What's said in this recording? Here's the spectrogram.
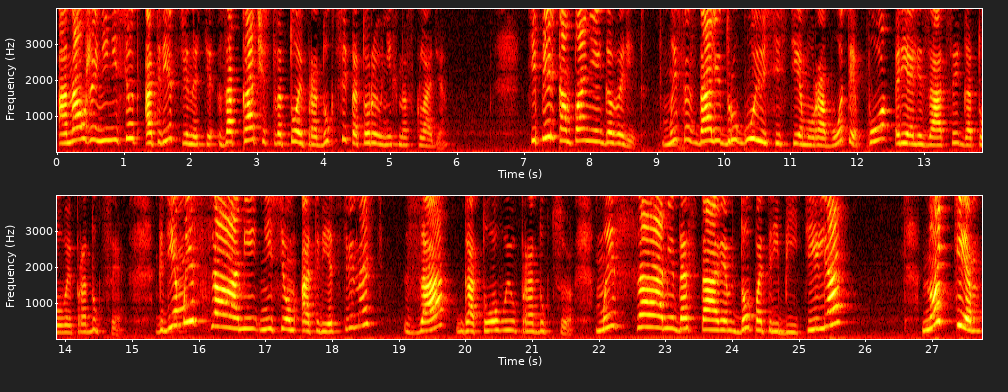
она уже не несет ответственности за качество той продукции, которая у них на складе. Теперь компания говорит, мы создали другую систему работы по реализации готовой продукции, где мы сами несем ответственность за готовую продукцию. Мы сами доставим до потребителя, но тем,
